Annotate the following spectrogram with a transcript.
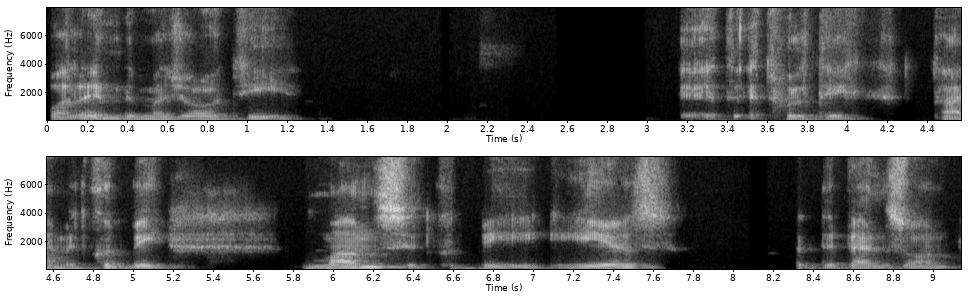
But in the majority, it, it will take time. It could be months, it could be years. It depends on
